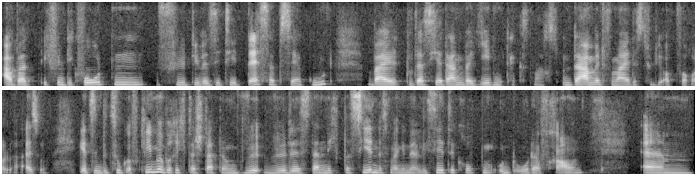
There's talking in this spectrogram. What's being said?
Aber ich finde die Quoten für Diversität deshalb sehr gut, weil du das ja dann bei jedem Text machst und damit vermeidest du die Opferrolle. Also jetzt in Bezug auf Klimaberichterstattung würde es dann nicht passieren, dass marginalisierte Gruppen und oder Frauen ähm,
